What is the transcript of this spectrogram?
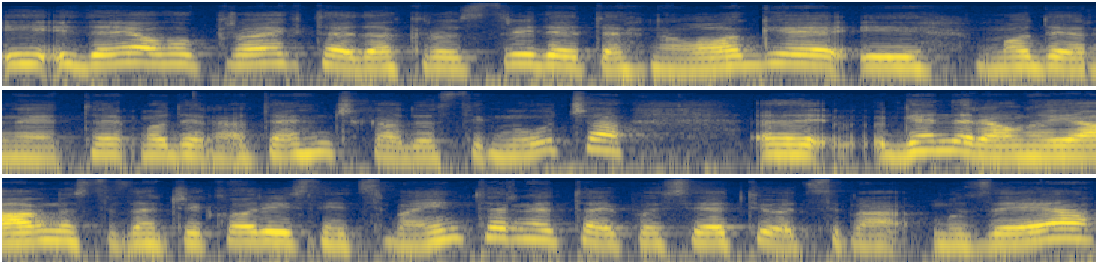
I ideja ovog projekta je da kroz 3D tehnologije i moderne, te, moderna tehnička dostignuća e, generalno javnosti, znači korisnicima interneta i posjetiocima muzeja,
